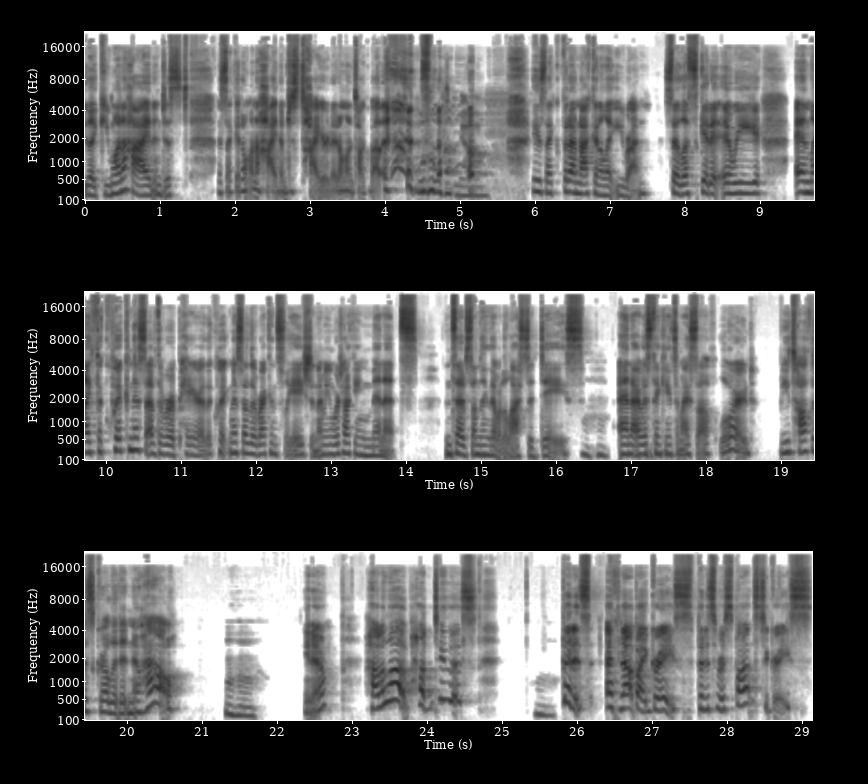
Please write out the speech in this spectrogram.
Like you want to hide and just i was like i don't want to hide. I'm just tired. I don't want to talk about it. Yeah. he's like but i'm not going to let you run. So let's get it. And we and like the quickness of the repair the quickness of the reconciliation i mean we're talking minutes instead of something that would have lasted days. Mm-hmm. And I was thinking to myself, Lord, you taught this girl that didn't know how. Mm-hmm. You know, how to love, how to do this. Mm. But it's, if not by grace, but it's a response to grace.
